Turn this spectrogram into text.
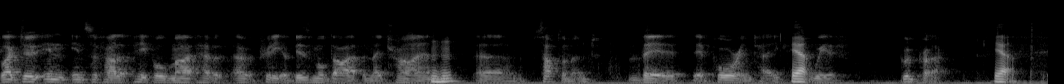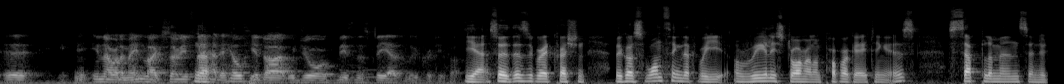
Like, do in insofar that people might have a, a pretty abysmal diet and they try and mm-hmm. um, supplement their their poor intake yeah. with good product. Yeah. Uh, You know what I mean? Like, so if No. they had a healthier diet, would your business be as lucrative? Yeah, so this is a great question because one thing that we are really strong on propagating is supplements and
